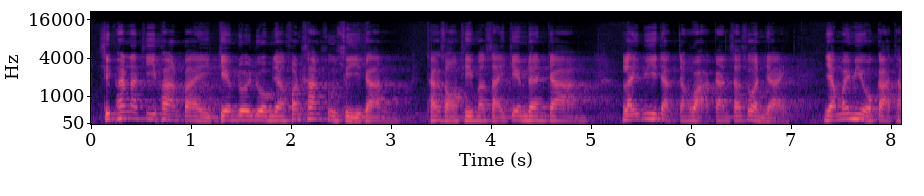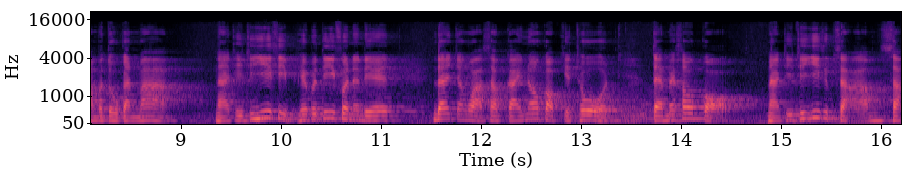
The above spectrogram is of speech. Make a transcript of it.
15 นาทีผ่านไป เกมโดยรวมยังค่อนข้างสูสีกัน ทั้งสองทีมอาศัยเกมแดนกลาง ไลบีดักจังหวะกันซะส่วนใหญ่ ยังไม่มีโอกาสทำประตูกันมาก นาทีที่ 20 เฮเบอร์ตี้เฟอร์นันเดสได้จังหวะสับไกนอกกรอบเขตโทษ แต่ไม่เข้ากรอบ นาทีที่ 23 สา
